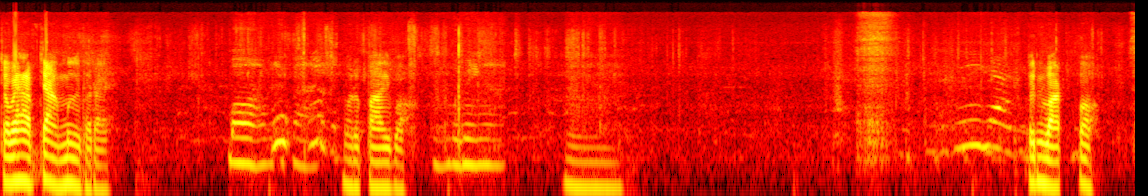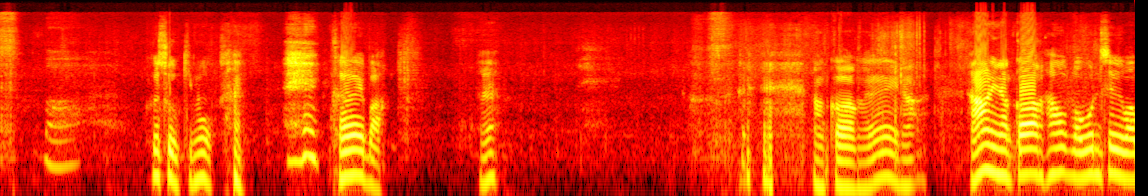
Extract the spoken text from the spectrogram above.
จะไปหารับจ้างมือเท่าไรบอกไม่ไปมือไปบ่บ่มีงานอืมเป็นหวัดบ่บอกคือสูบขี้มูก เคยบ่ฮะ น้องกองเอ้ยเนาะเอานี่น้องกองเขาบาวุ้นซื้อว่า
